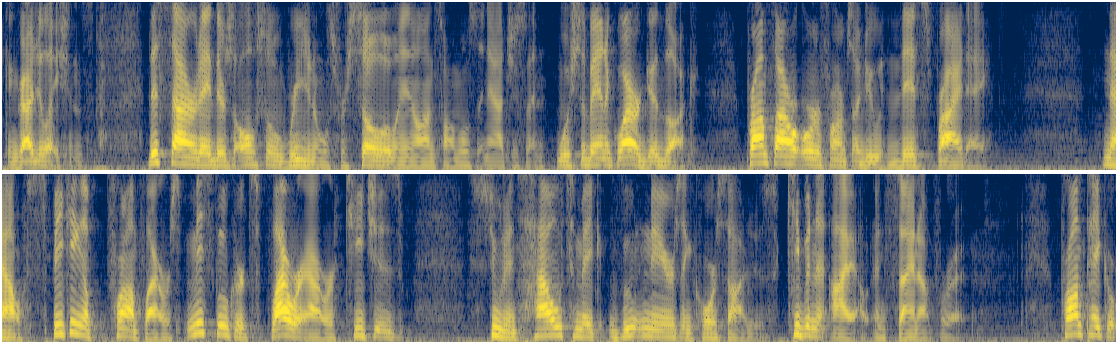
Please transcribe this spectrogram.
Congratulations. This Saturday, there's also regionals for solo and ensembles in Atchison. Wish the band and choir good luck. Prom flower order forms are due this Friday. Now, speaking of prom flowers, Miss Lukert's Flower Hour teaches students how to make boutonnieres and corsages. Keep an eye out and sign up for it. Prom paper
